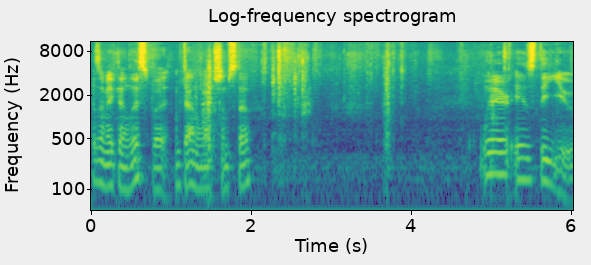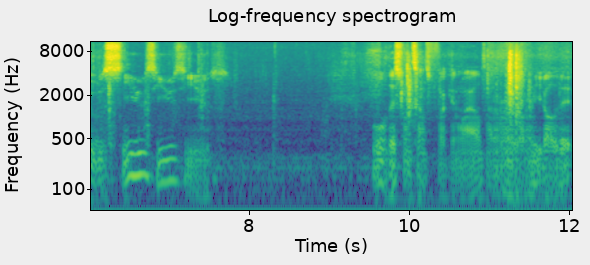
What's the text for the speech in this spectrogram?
wasn't making a list, but I'm down to watch some stuff. Where is the use? Use, use, use. Oh, this one sounds fucking wild. I don't really want to read all of it.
